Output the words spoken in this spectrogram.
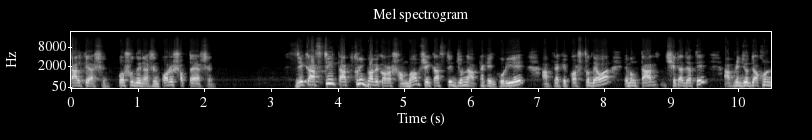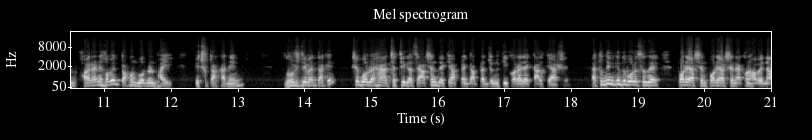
কালকে আসেন পরশুদিন আসেন, পরের সপ্তাহে আসেন। যে কাজটি তাৎক্ষণিকভাবে করা সম্ভব, সেই কাজটির জন্য আপনাকে ঘুরিয়ে, আপনাকে কষ্ট দেওয়া এবং তার, সেটা যাতে আপনি যদি যখন হয়রানি হবেন তখন বলবেন, ভাই, কিছু টাকা নেন। ঘুষ দিবেন তাকে, সে বলবে হ্যাঁ আচ্ছা ঠিক আছে, আসেন দেখি আপনাকে, আপনার জন্য কি করা যায়, কালকে আসেন। এতদিন কিন্তু বলেছে যে, পরে আসেন পরে আসেন, এখন হবে না।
